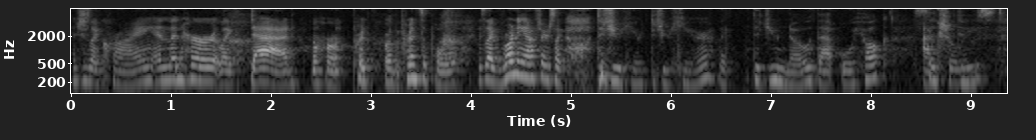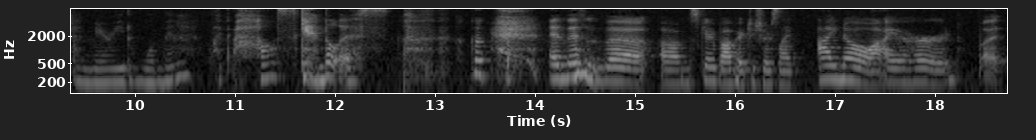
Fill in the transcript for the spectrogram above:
and she's like crying. And then her like dad or her prin- or the principal is like running after. her. He's like, "Did you hear? Did you hear? Like, did you know that Ohyuk actually Seduced a married woman. like how scandalous?" and then the um, Scary Bob Hair teacher is like, "I know, I heard, but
